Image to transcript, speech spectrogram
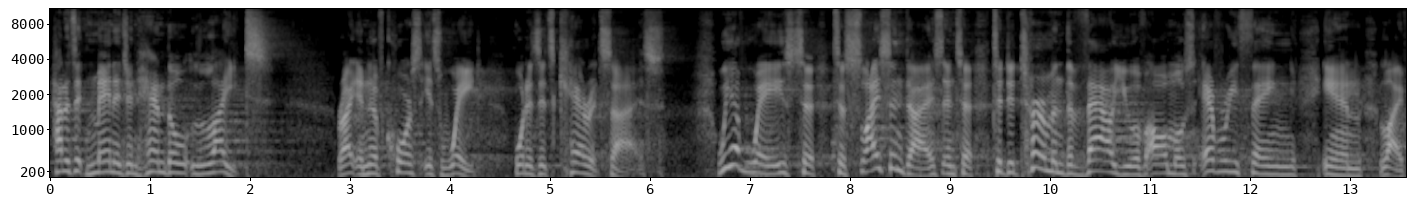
how does it manage and handle light? Right? And of course, its weight. What is its carat size? We have ways to, to slice and dice and to, to determine the value of almost everything in life.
